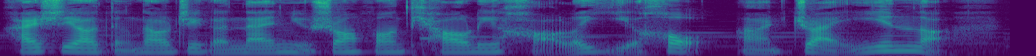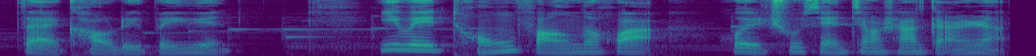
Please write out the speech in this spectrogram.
还是要等到这个男女双方调理好了以后啊转阴了再考虑备孕，因为同房的话会出现交叉感染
